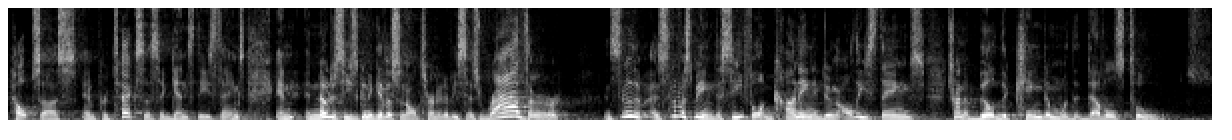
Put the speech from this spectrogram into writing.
helps us and protects us against these things. And, and notice he's going to give us an alternative. He says, rather, instead of, instead of us being deceitful and cunning and doing all these things, trying to build the kingdom with the devil's tools,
